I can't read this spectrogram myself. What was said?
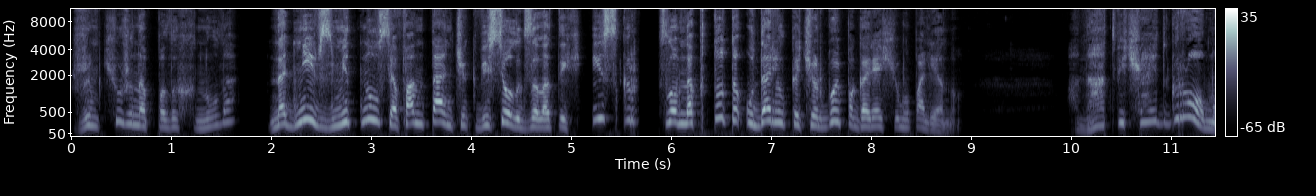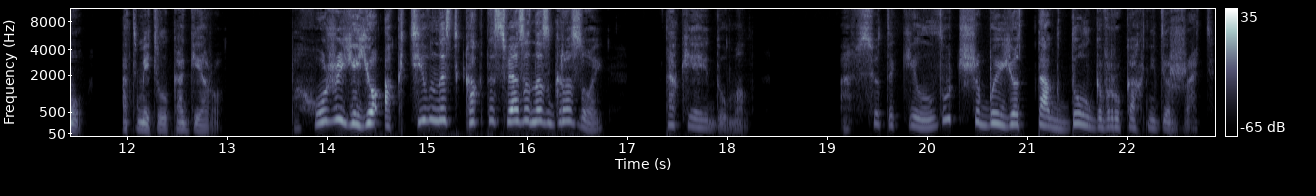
Жемчужина полыхнула, над ней взметнулся фонтанчик веселых золотых искр, словно кто-то ударил кочергой по горящему полену. — Она отвечает грому, — отметил Кагеру. — Похоже, ее активность как-то связана с грозой. Так я и думал. А все-таки лучше бы ее так долго в руках не держать.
